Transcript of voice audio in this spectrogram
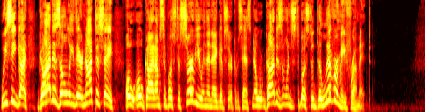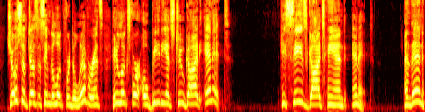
We see God, God is only there not to say, Oh, oh God, I'm supposed to serve you in the negative circumstance. No, God is the one who's supposed to deliver me from it. Joseph doesn't seem to look for deliverance. He looks for obedience to God in it. He sees God's hand in it. And then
